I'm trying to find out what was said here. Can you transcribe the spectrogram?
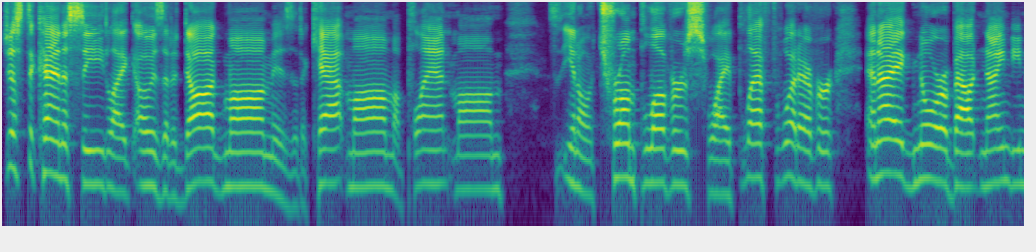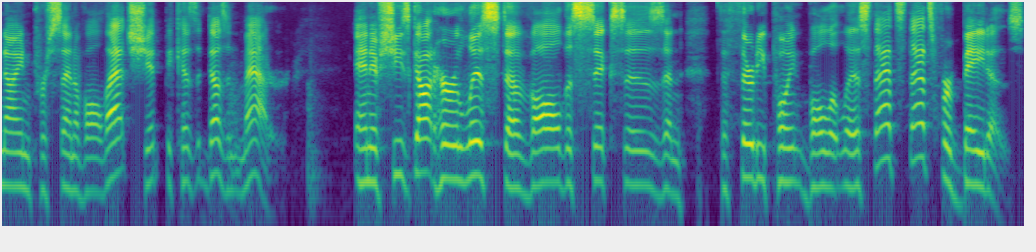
just to kind of see like, oh, is it a dog mom? Is it a cat mom? A plant mom? You know, Trump lovers swipe left, whatever. And I ignore about 99% of all that shit because it doesn't matter. And if she's got her list of all the sixes and the 30 point bullet list, that's that's for betas.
